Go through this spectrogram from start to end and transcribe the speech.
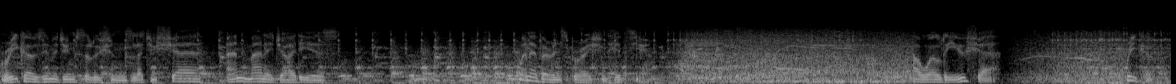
Rico's imaging solutions let you share and manage ideas whenever inspiration hits you. How well do you share? Rico.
